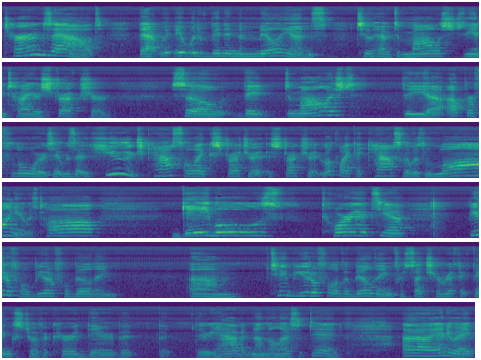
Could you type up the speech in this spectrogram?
Turns out that it would have been in the millions to have demolished the entire structure. So they demolished the uh, upper floors. It was a huge castle-like structure. Structure. It looked like a castle. It was long. It was tall. Gables, turrets. You know, beautiful, beautiful building. Um, too beautiful of a building for such horrific things to have occurred there, but but there you have it. Nonetheless, it did. Uh, anyway,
